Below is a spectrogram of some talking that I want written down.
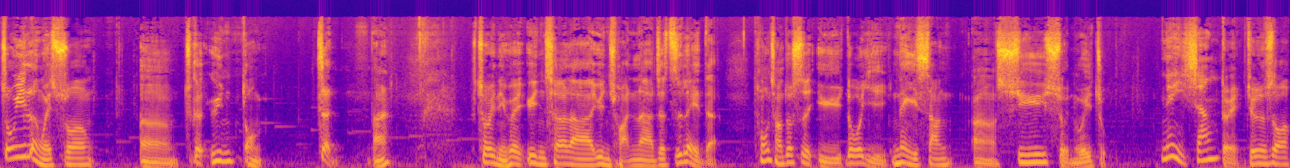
中医认为说，呃，这个运动症啊。所以你会晕车啦、晕船啦这之类的，通常都是以多以内伤呃虚损为主。内伤对，就是说，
